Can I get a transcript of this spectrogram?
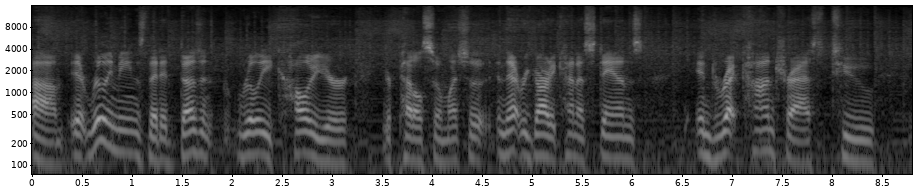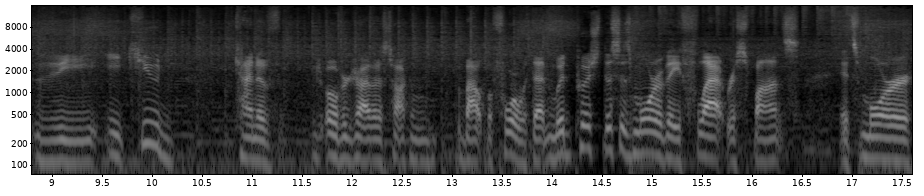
Um, it really means that it doesn't really color your, your pedal so much. So in that regard, it kind of stands in direct contrast to the EQ'd kind of overdrive I was talking about before with that mid push. This is more of a flat response. It's more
